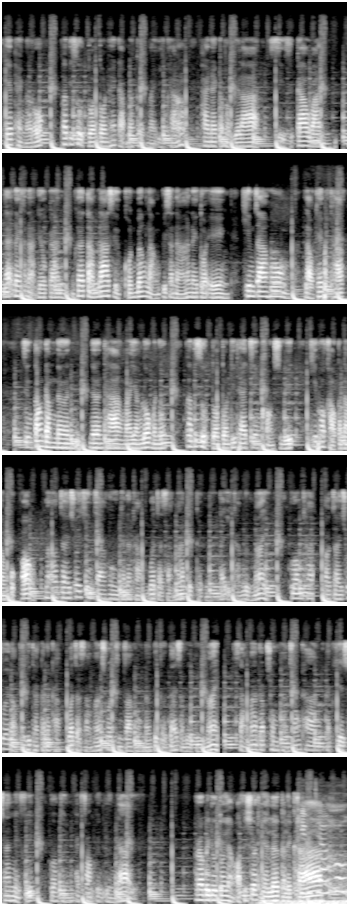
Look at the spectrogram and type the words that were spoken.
เทพแห่งนรก เพื่อพิสูจน์ตัวตนให้กลับมาเกิดใหม่อีกครั้ง ภายในกำหนดเวลา 49 วัน และในขณะเดียวกันเพื่อตามล่าสืบค้นเบื้องหลังปริศนาในตัวเอง คิมจาฮง เหล่าเทพพิทักษ์ จึงต้องดำเนินเดินทางมายังโลกมนุษย์ เพื่อพิสูจน์ตัวตนที่แท้จริงของชีวิต ที่พวกเขากำลังปกป้อง มาเอาใจช่วยคิมจาฮงกันนะครับว่าจะสามารถไปเกิดใหม่ได้อีกครั้งหรือไม่ รวมทั้งเอาใจช่วยเหล่าเทพพิทักษ์กันนะครับว่าจะสามารถช่วยคิมจาฮงนั้นไปเกิดได้สำเร็จหรือไม่ สามารถรับชมผ่านช่องทางแอปพลิเคชัน Netflix รวมถึงแพลตฟอร์มอื่นๆได้ เราไปดูตัวอย่าง Official Trailer กันเลยคคิรัมบจาฮง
